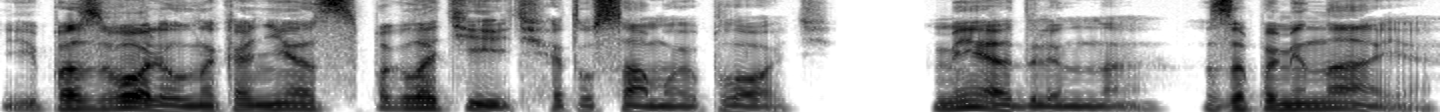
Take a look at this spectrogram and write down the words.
и позволил, наконец, поглотить эту самую плоть. Медленно, запоминая.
